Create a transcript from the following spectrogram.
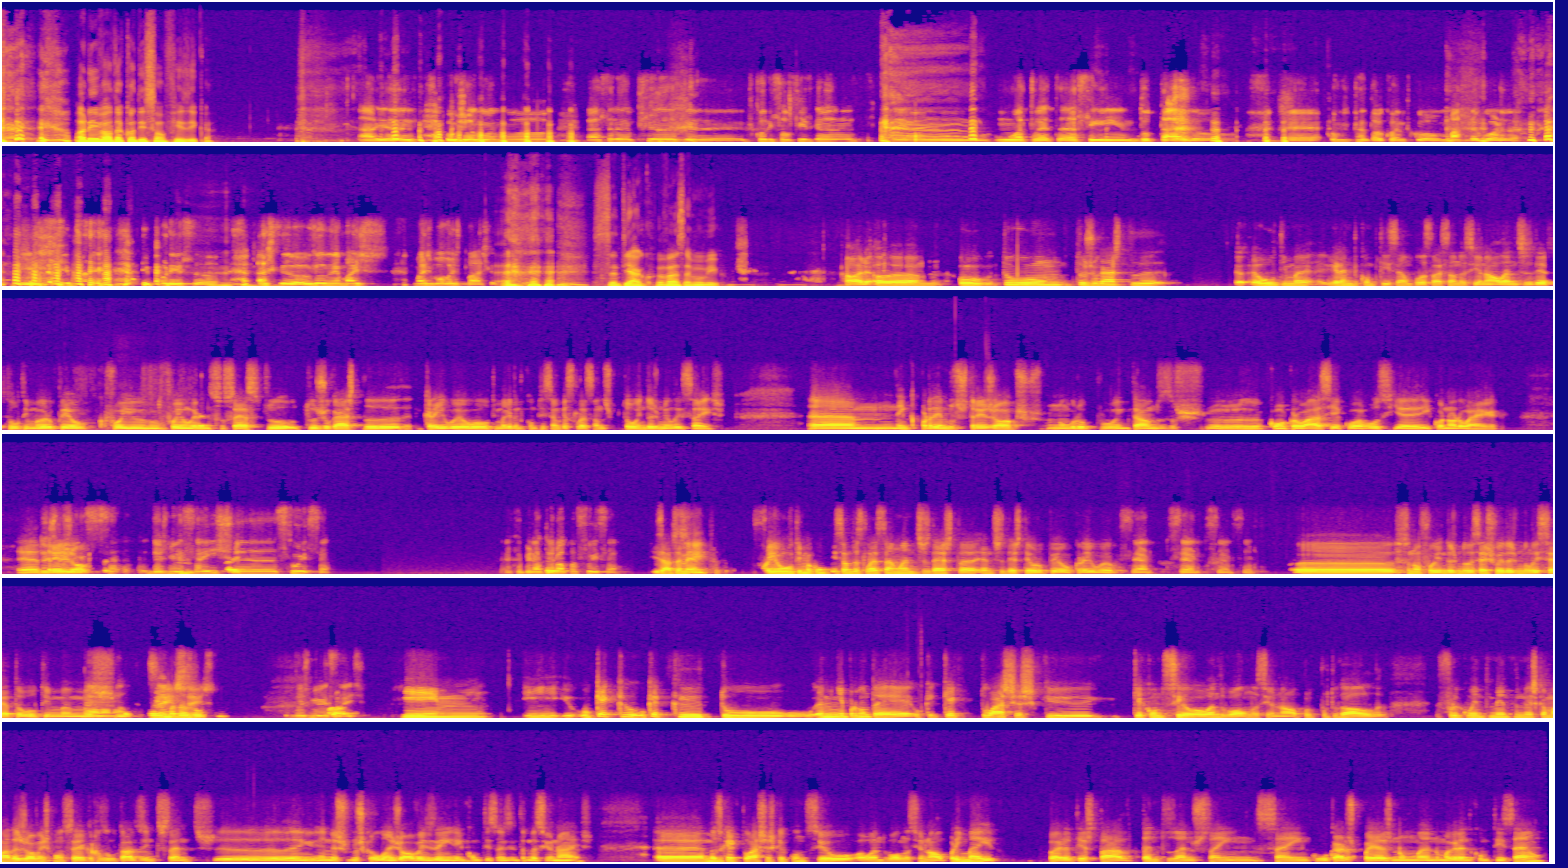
Ao nível da condição física. Ah, o João Nuno precisa de, de, condição física, é um, um atleta assim dotado é, um tanto ou quanto com massa gorda e, e, e, por isso acho que o João é mais, mais bolas de basquete. Santiago, avança, meu amigo. Olha, uh, Hugo, tu, tu jogaste a última grande competição pela seleção nacional antes deste último europeu, que foi, foi um grande sucesso. Tu, tu jogaste, creio eu, a última grande competição que a seleção disputou em 2006, um, em que perdemos os três jogos, num grupo em que estávamos uh, com a Croácia, com a Rússia e com a Noruega. Uh, 2006, três jogos. 2006, uh, Suíça. Campeonato da Europa, Suíça. Exatamente. Sim. Foi a última competição da seleção antes, desta, antes deste europeu, creio eu. Certo, certo, certo, certo. Uh, se não foi em 2006, foi em 2007 a última, mas não, não, não. foi uma das últimas. 2006. E, e, o que é que o que é que tu a minha pergunta é o que, que é que tu achas que, que aconteceu ao handball nacional porque Portugal frequentemente nas camadas jovens consegue resultados interessantes uh, em, nos, nos escalões jovens em, em competições internacionais. Uh, mas o que é que tu achas que aconteceu ao handball nacional? Primeiro, para ter estado tantos anos sem, sem colocar os pés numa, numa grande competição,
